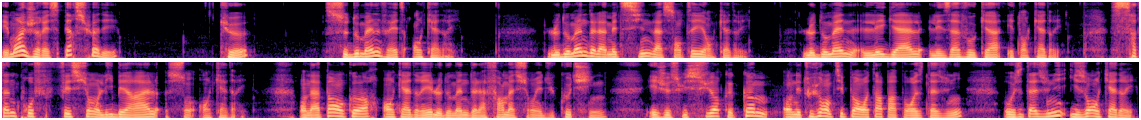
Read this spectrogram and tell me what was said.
Et moi, je reste persuadé que ce domaine va être encadré. Le domaine de la médecine, la santé est encadré. Le domaine légal, les avocats est encadré. Certaines professions libérales sont encadrées. On n'a pas encore encadré le domaine de la formation et du coaching. Et je suis sûr que comme on est toujours un petit peu en retard par rapport aux États-Unis, aux États-Unis, ils ont encadré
